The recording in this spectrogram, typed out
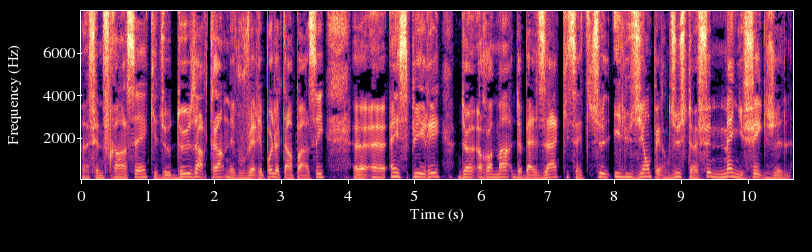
Un film français qui dure 2h30, mais vous verrez pas le temps passer. Euh, inspiré d'un roman de Balzac qui s'intitule Illusion perdue. C'est un film magnifique, Gilles.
